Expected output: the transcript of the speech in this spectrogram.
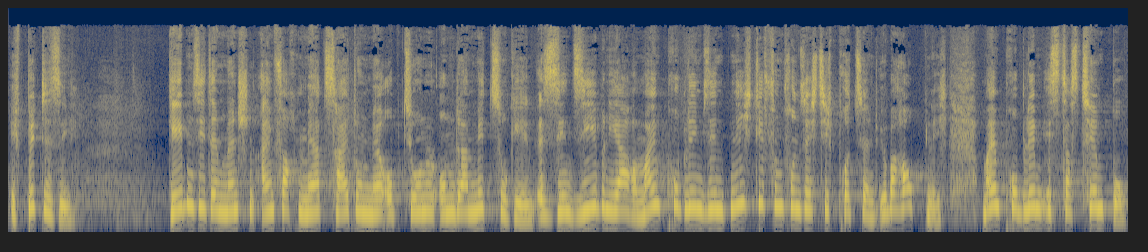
ich bitte Sie, Geben Sie den Menschen einfach mehr Zeit und mehr Optionen, um da mitzugehen. Es sind sieben Jahre. Mein Problem sind nicht die 65 Prozent, überhaupt nicht. Mein Problem ist das Tempo.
